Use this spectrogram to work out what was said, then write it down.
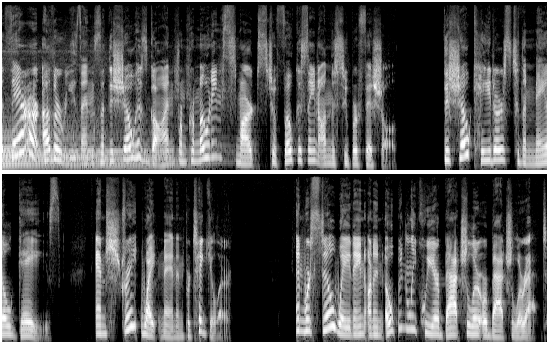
But there are other reasons that the show has gone from promoting smarts to focusing on the superficial. The show caters to the male gaze, and straight white men in particular. And we're still waiting on an openly queer bachelor or bachelorette.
